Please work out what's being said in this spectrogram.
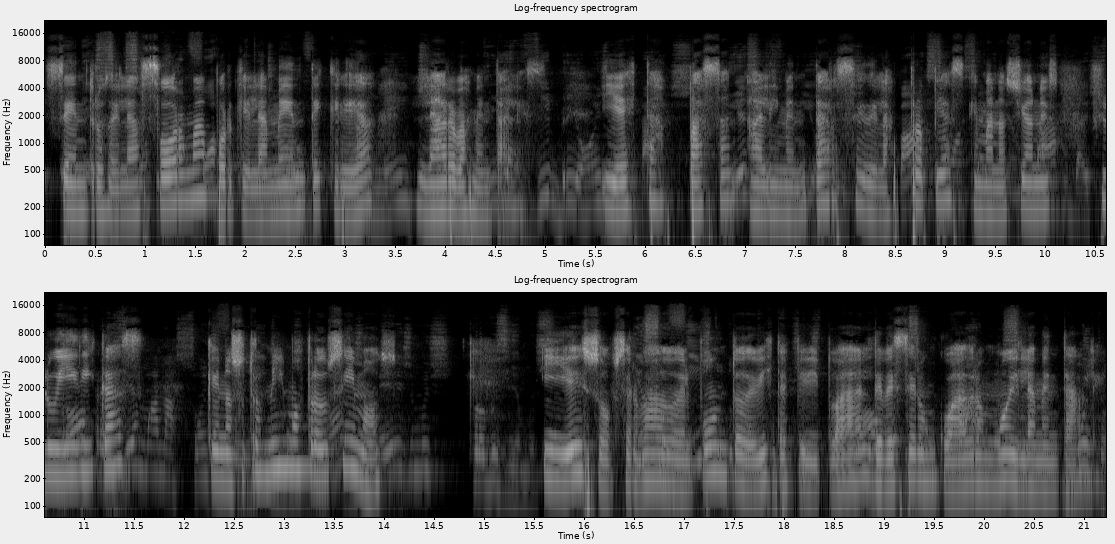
centros de la forma porque la mente crea larvas mentales. y éstas pasan a alimentarse de las propias emanaciones fluídicas que nosotros mismos producimos. Y eso observado desde el punto de vista espiritual debe ser un cuadro muy lamentable.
